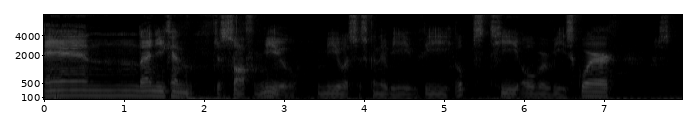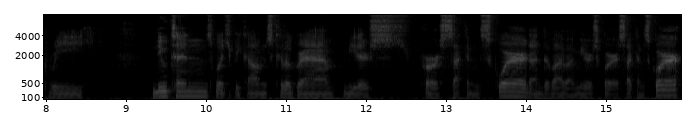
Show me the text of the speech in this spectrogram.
And then you can just solve for mu. Mu is just going to be v, oops, t over v squared, 3 newtons, which becomes kilogram meters per second squared, and divided by meter square second square.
